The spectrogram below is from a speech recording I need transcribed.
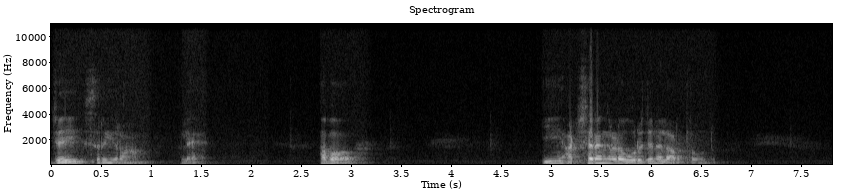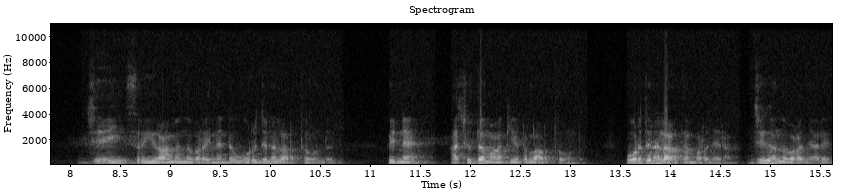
ജയ് ശ്രീറാം അല്ലേ? അപ്പോൾ ഈ അക്ഷരങ്ങളുടെ ഒറിജിനൽ അർത്ഥമുണ്ട്. ജയ് ശ്രീറാം എന്ന് പറയുന്നതിന്റെ ഒറിജിനൽ അർത്ഥമുണ്ട്. പിന്നെ അശുദ്ധമാക്കിയിട്ടുള്ള അർത്ഥമുണ്ട്. ഒറിജിനൽ അർത്ഥം പറഞ്ഞുതരാം. ജ് എന്ന് പറഞ്ഞാൽ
